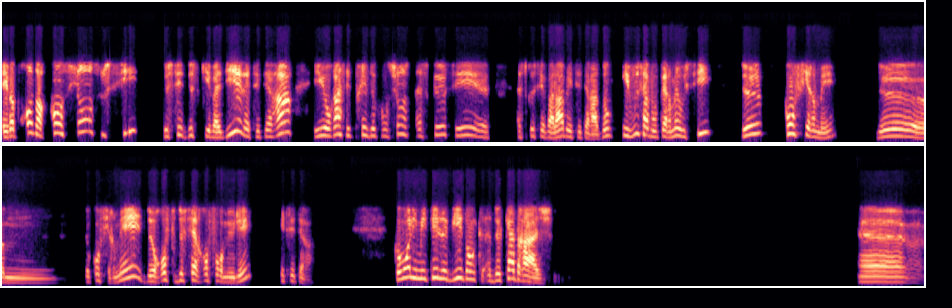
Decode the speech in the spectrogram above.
elle va prendre conscience aussi de ce, de ce qu'il va dire, etc. Et il y aura cette prise de conscience, est-ce que c'est est-ce que c'est valable, etc. Donc, et vous, ça vous permet aussi de confirmer, de, euh, de confirmer, de, de faire reformuler, etc. Comment limiter le biais donc, de cadrage? Euh,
